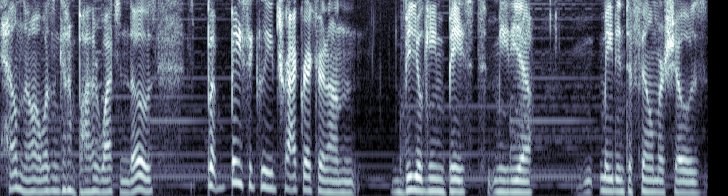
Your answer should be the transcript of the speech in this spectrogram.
hell no, I wasn't gonna bother watching those. But basically, track record on video game based media made into film or shows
